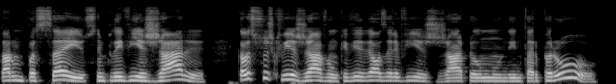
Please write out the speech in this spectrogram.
dar um passeio, sem poder viajar. Aquelas pessoas que viajavam, que a vida delas era viajar pelo mundo inteiro, parou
